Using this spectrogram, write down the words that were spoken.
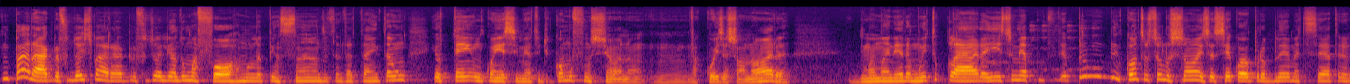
um parágrafo, dois parágrafos, olhando uma fórmula, pensando. Tá, tá, tá. Então eu tenho um conhecimento de como funciona um- uma coisa sonora de uma maneira muito clara e isso me encontro soluções, eu sei qual é o problema, etc,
